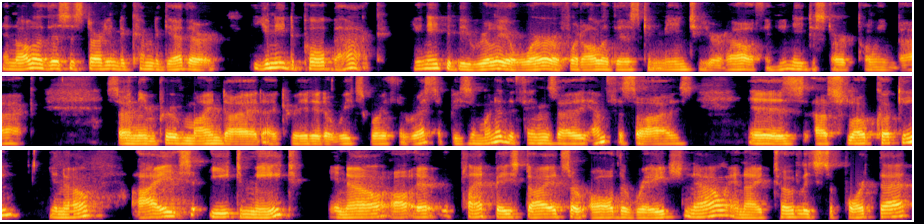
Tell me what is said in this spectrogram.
and all of this is starting to come together, you need to pull back. You need to be really aware of what all of this can mean to your health, and you need to start pulling back. So, in the Improved Mind Diet, I created a week's worth of recipes, and one of the things I emphasize is uh, slow cooking. You know, I eat meat. You know, uh, plant-based diets are all the rage now, and I totally support that.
